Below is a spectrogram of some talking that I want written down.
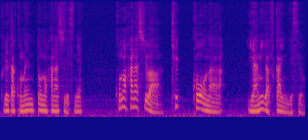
くれたコメントの話ですね。この話は結構な闇が深いんですよ。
